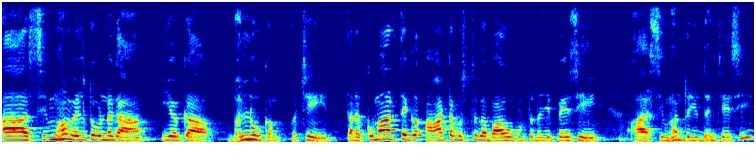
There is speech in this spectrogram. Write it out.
ఆ సింహం వెళ్తూ ఉండగా ఈ యొక్క భల్లూకం వచ్చి తన కుమార్తెకు ఆట వస్తుగా బాగుంటుందని చెప్పేసి ఆ సింహంతో యుద్ధం చేసి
